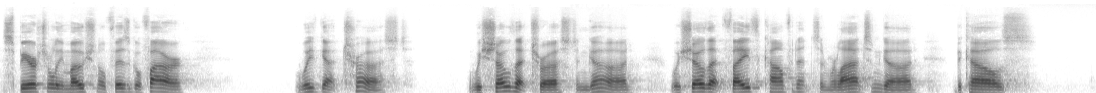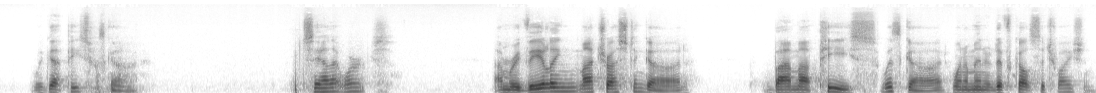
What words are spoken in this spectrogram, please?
spiritual, emotional, physical fire, we've got trust. We show that trust in God we show that faith, confidence, and reliance in God because we've got peace with God. See how that works? I'm revealing my trust in God by my peace with God when I'm in a difficult situation.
